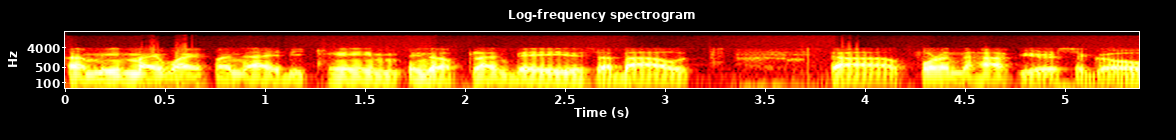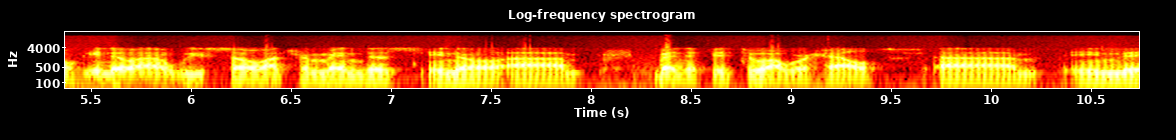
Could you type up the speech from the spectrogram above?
I mean, my wife and I became, you know, plant based about uh, four and a half years ago, you know, and we saw a tremendous, you know, um, benefit to our health. Um, in the,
